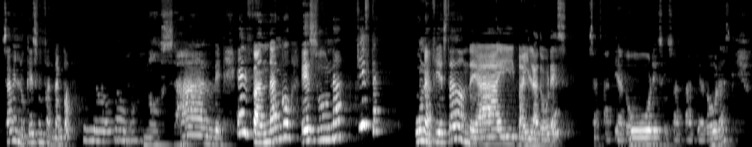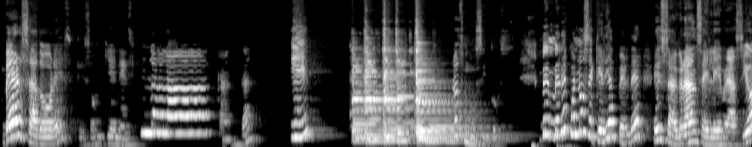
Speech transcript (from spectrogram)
¿Saben lo que es un fandango? No. No saben. El fandango es una fiesta. Una fiesta donde hay bailadores, zapateadores o zapateadoras, versadores, que son quienes la la la cantan, y los músicos. Bemberecua no se quería perder esa gran celebración.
